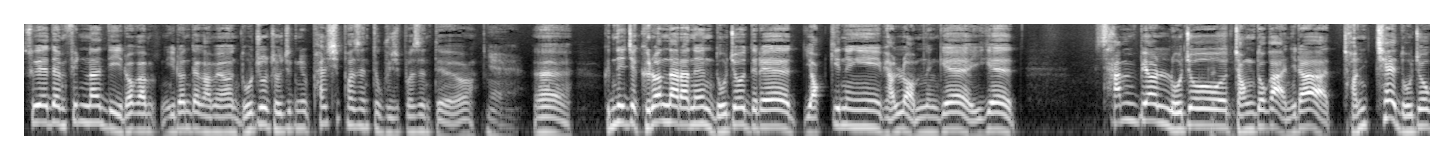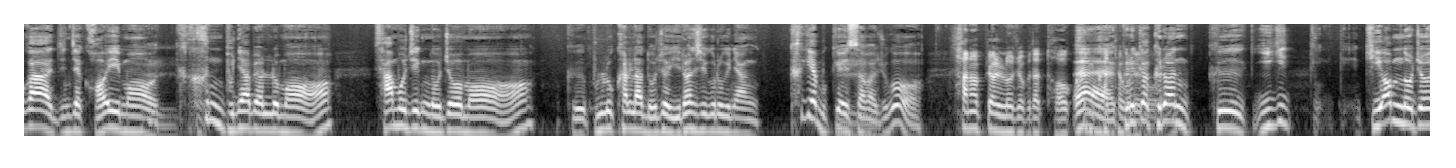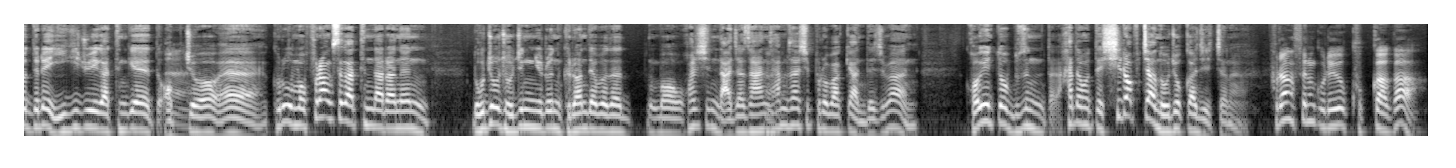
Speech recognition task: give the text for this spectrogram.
스웨덴, 핀란드 이런 이런 데 가면 노조 조직률 80% 90%예요. 예. 예. 근데 이제 그런 나라는 노조들의 역기능이 별로 없는 게 이게 산별 노조 그렇지. 정도가 아니라 전체 노조가 이제 거의 뭐큰 음. 분야별로 뭐 사무직 노조 뭐 그 블루칼라 노조 이런 식으로 그냥 크게 묶여 있어 가지고 산업별 노조보다 더큰 네, 그러니까 그런 그 이기 기업 노조들의 이기주의 같은 게 네. 없죠. 예. 네. 그리고 뭐 프랑스 같은 나라는 노조 조직률은 그런 데보다 뭐 훨씬 낮아서 한 네. 3, 40%밖에 안 되지만 거의 또 무슨 하다못해 실업자 노조까지 있잖아요. 프랑스는 그리고 국가가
